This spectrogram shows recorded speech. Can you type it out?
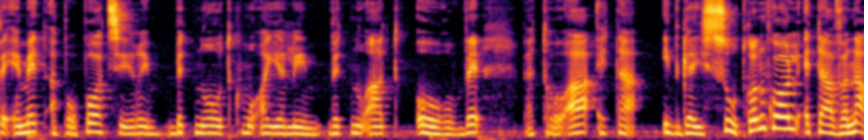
באמת, אפרופו הצעירים, בתנועות כמו איילים, ותנועת אור, ו... ואת רואה את ההתגייסות, קודם כל את ההבנה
